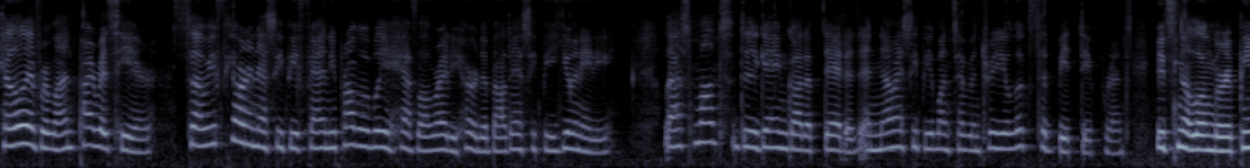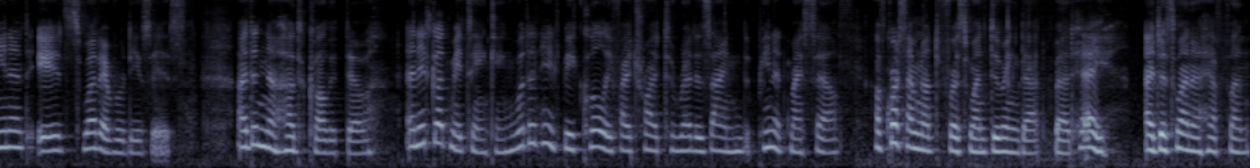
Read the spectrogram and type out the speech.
Hello everyone, Pirates here. So if you're an SCP fan, you probably have already heard about SCP Unity. Last month, the game got updated and now SCP-173 looks a bit different. It's no longer a peanut, it's whatever this is. I don't know how to call it though. And it got me thinking, wouldn't it be cool if I tried to redesign the peanut myself? Of course I'm not the first one doing that, but hey, I just wanna have fun.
